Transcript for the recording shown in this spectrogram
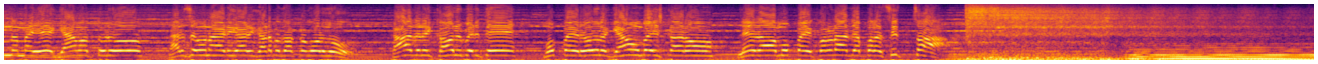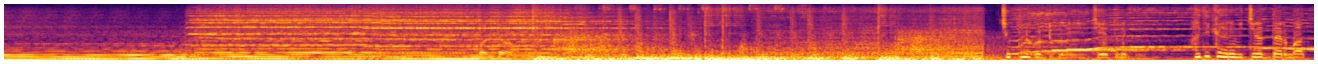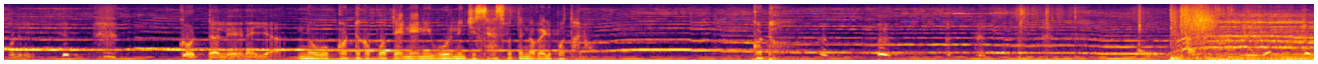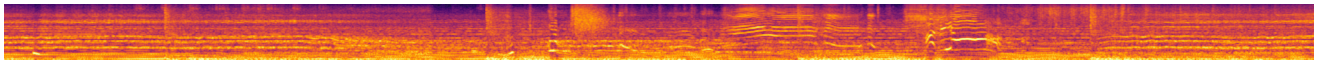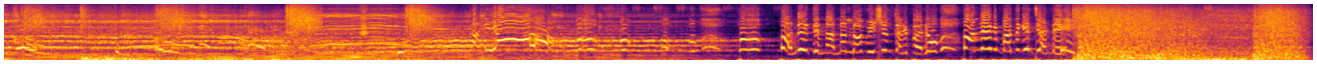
వచ్చిందన్న ఏ గ్యామత్తుడు నరసింహనాయుడు గారి గడప దొక్కకూడదు. కాదని కాలు పెడితే ముప్పై రోజుల గ్యామ బహిష్కారం లేదా ముప్పై కొరడా దెబ్బల శిక్ష. చెప్పులు కొట్టుకుని చేతులకి అధికారం ఇచ్చిన ధర్మాత్ముడి కొట్టలేనయ్యా. నువ్వు కొట్టకపోతే నేను ఈ ఊరి నుంచి శాశ్వతంగా వెళ్ళిపోతాను. అన్నంలో విషం కలిపారు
